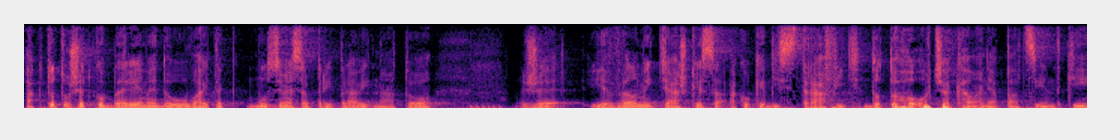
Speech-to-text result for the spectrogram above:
Ak toto všetko berieme do úvahy, tak musíme sa pripraviť na to, že je veľmi ťažké sa ako keby strafiť do toho očakávania pacientky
